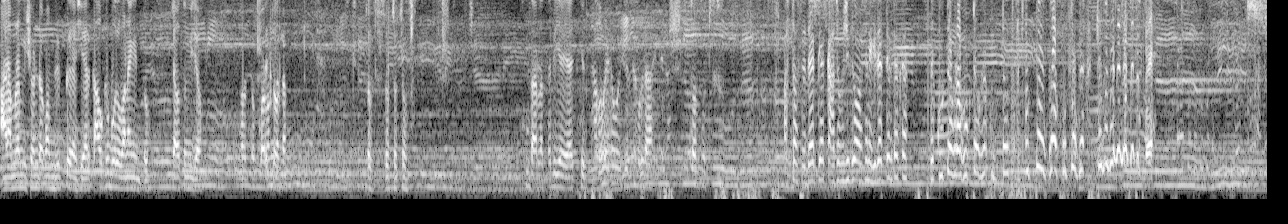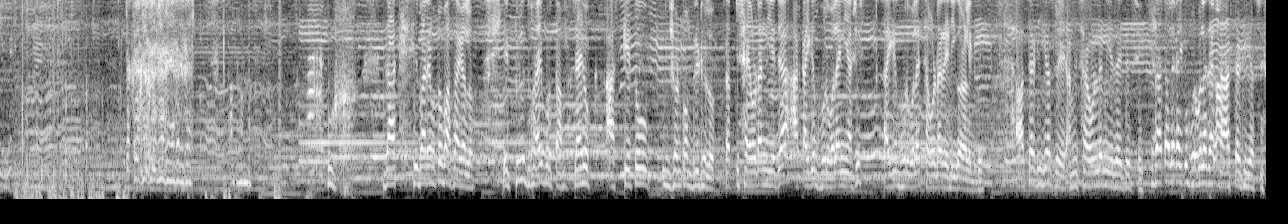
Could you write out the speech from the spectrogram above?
আর আমরা মিশনটা কমপ্লিট করে আসি আর কাউকে বলব না কিন্তু যাও তুমি যাও। তাড়াতাড়ি আয় আজকে আস্তে আস্তে দেখ দেখ কাছাকাছি কেউ আসে নাকি দেখ দেখ দেখ দেখ ওরা ওরা ওরা ওরা যাক এবারে মতো বাঁচা গেল। একটু ধরাই পড়তাম। যাই হোক আজকে তো মিশন কমপ্লিট হলো। তা তুই ছাগলটা নিয়ে যা আর কালকে ভোরবেলায় নিয়ে আসিস। কালকে ভোরবেলায় ছাগলটা রেডি করা লাগবে। আচ্ছা ঠিক আছে আমি ছাগলটা নিয়ে যাইতেছি। যা তাহলে কালকে ভোরবেলা দেখা আচ্ছা ঠিক আছে।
